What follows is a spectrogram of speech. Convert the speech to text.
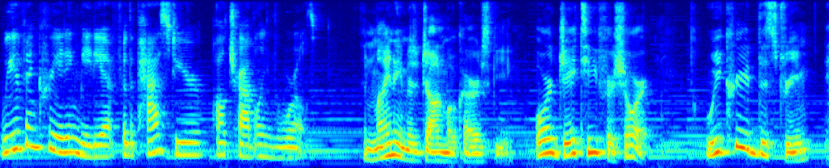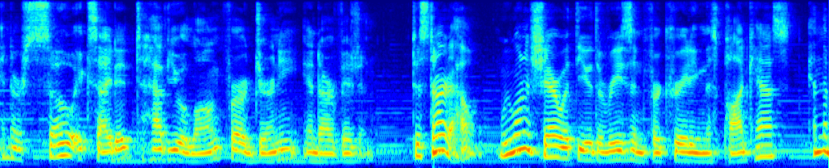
We have been creating media for the past year while traveling the world. And my name is John Mokarski, or JT for short. We created this dream and are so excited to have you along for our journey and our vision. To start out, we want to share with you the reason for creating this podcast and the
